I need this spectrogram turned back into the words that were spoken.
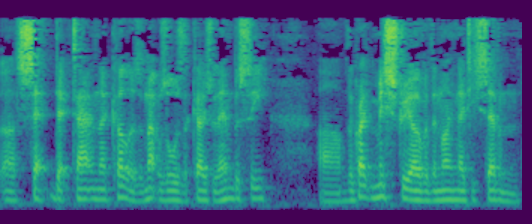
uh, set decked out in their colours, and that was always the case with Embassy. Um, the great mystery over the 1987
